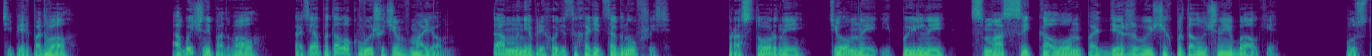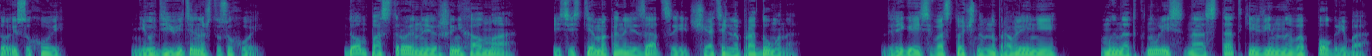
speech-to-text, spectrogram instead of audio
Теперь подвал. Обычный подвал, хотя потолок выше, чем в моем. Там мне приходится ходить согнувшись. Просторный, темный и пыльный, с массой колонн, поддерживающих потолочные балки. Пустой и сухой. Неудивительно, что сухой. Дом построен на вершине холма, и система канализации тщательно продумана. Двигаясь в восточном направлении, мы наткнулись на остатки винного погреба.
